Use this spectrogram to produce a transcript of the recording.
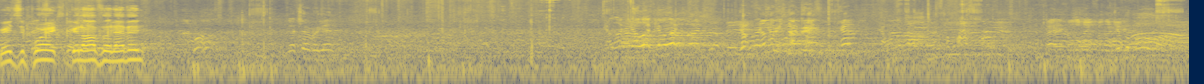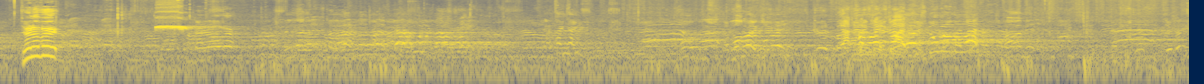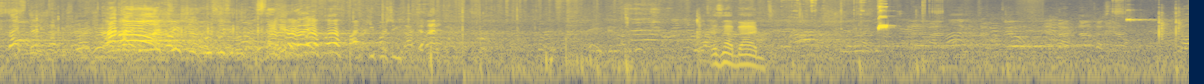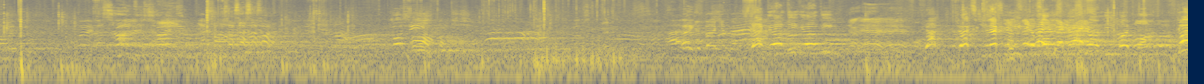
Great support. Good offload, Evan. Go Trevor again. Turnover. Turnover. Yeah, come on, guys. No on the left. Back on! Stay here, left, left. Keep pushing. That's not bad. Go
